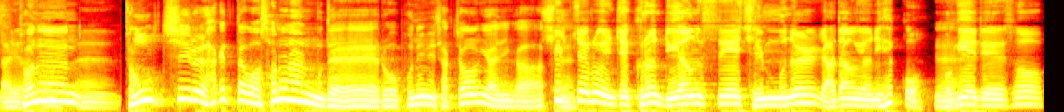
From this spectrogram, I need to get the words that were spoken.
날이었어요. 저는 예. 정치를 하겠다고 선언한 무대로 본인이 작정한 게 아닌가. 실제로 이제 그런 뉘앙스의 질문을 야당 의원이 했고 네. 거기에 대해서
